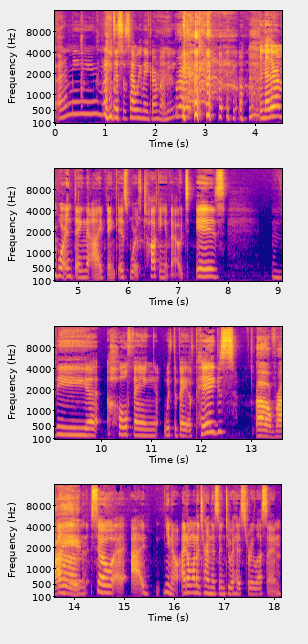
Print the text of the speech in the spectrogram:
I mean, this is how we make our money. Right. Another important thing that I think is worth talking about is the whole thing with the Bay of Pigs. Oh right. Um, so uh, I, you know, I don't want to turn this into a history lesson,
